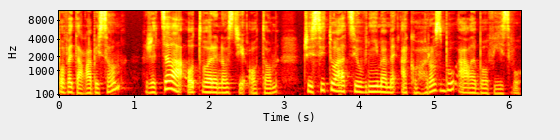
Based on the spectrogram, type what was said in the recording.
Povedala by som, že celá otvorenosť je o tom, či situáciu vnímame ako hrozbu alebo výzvu.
